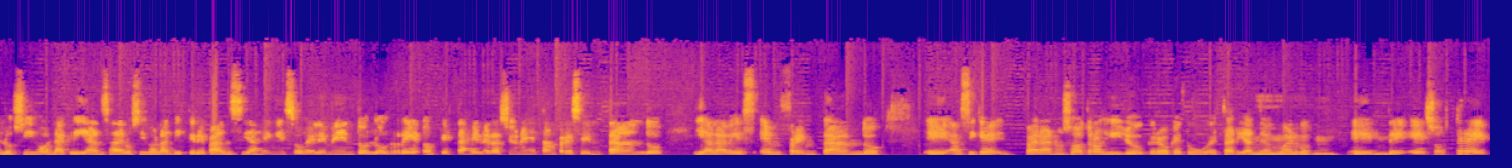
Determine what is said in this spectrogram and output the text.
los hijos, la crianza de los hijos, las discrepancias en esos elementos, los retos que estas generaciones están presentando y a la vez enfrentando. Eh, así que para nosotros, y yo creo que tú estarías de acuerdo, este, esos tres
